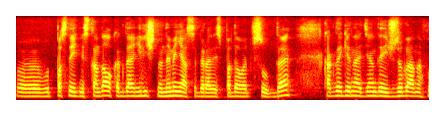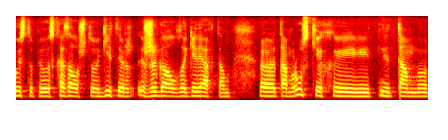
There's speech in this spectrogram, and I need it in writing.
э, вот последний скандал, когда они лично на меня собирались подавать в суд, да, когда Геннадий Андреевич Зюганов выступил и сказал, что Гитлер сжигал в лагерях там, э, там русских и, и там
